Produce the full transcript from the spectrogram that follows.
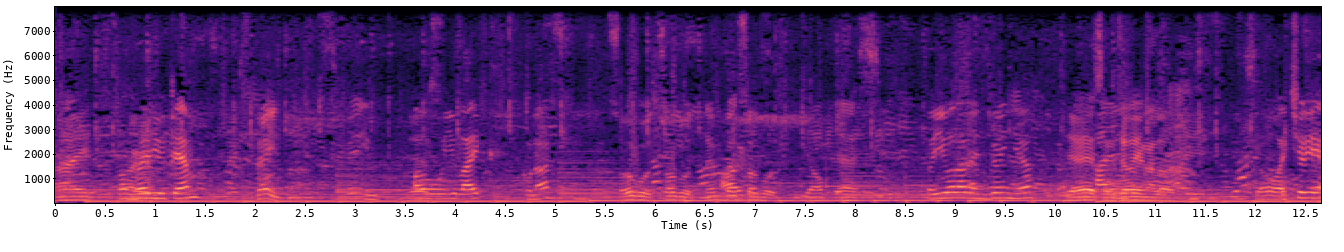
Hi. From where you came? Spain. Spain. How you like Kunar? So good, so good. Temple so good. Yup. Yes. So you all are enjoying here? Yes, enjoying a lot. So actually,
